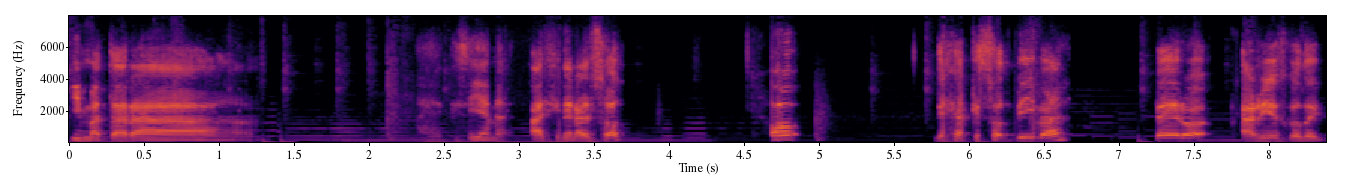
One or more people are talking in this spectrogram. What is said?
y matar a, que se llama al general Sot, o deja que Sot viva, pero a riesgo de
